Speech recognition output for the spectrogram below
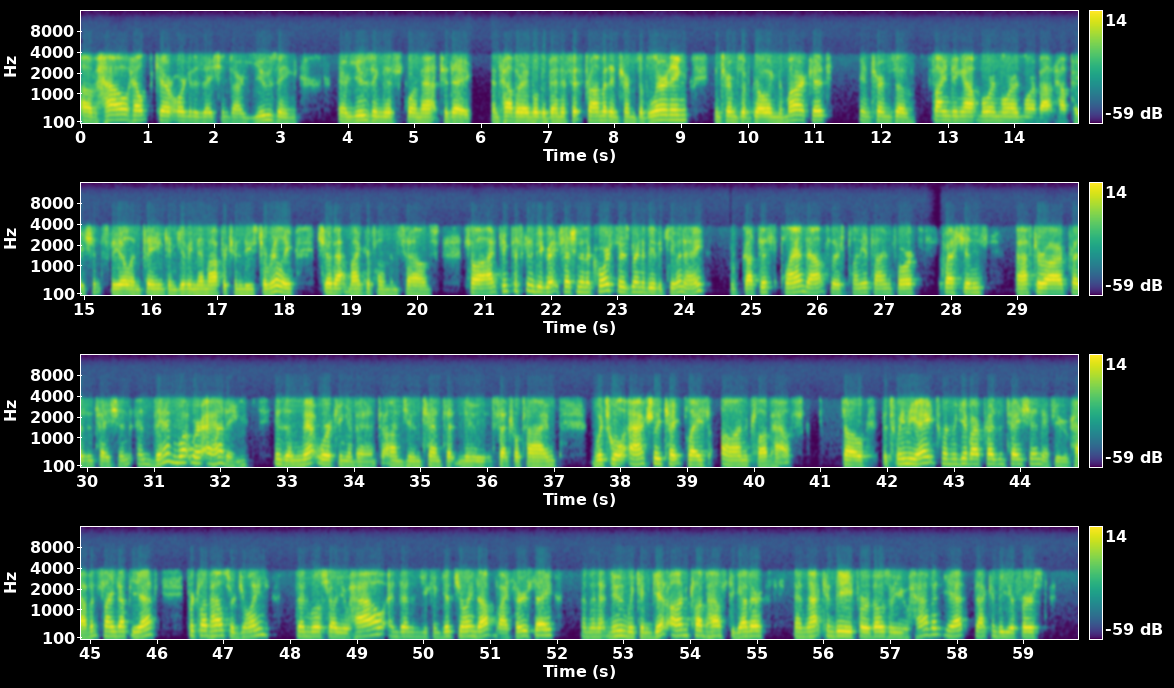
of how healthcare organizations are using are using this format today and how they're able to benefit from it in terms of learning, in terms of growing the market, in terms of finding out more and more and more about how patients feel and think and giving them opportunities to really share that microphone themselves. So I think this is going to be a great session. And of course, there's going to be the Q&A. We've got this planned out, so there's plenty of time for questions after our presentation. And then what we're adding is a networking event on June 10th at noon Central Time, which will actually take place on Clubhouse. So between the 8th, when we give our presentation, if you haven't signed up yet for Clubhouse or joined, then we'll show you how, and then you can get joined up by Thursday. And then at noon, we can get on Clubhouse together. And that can be, for those of you who haven't yet, that can be your first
